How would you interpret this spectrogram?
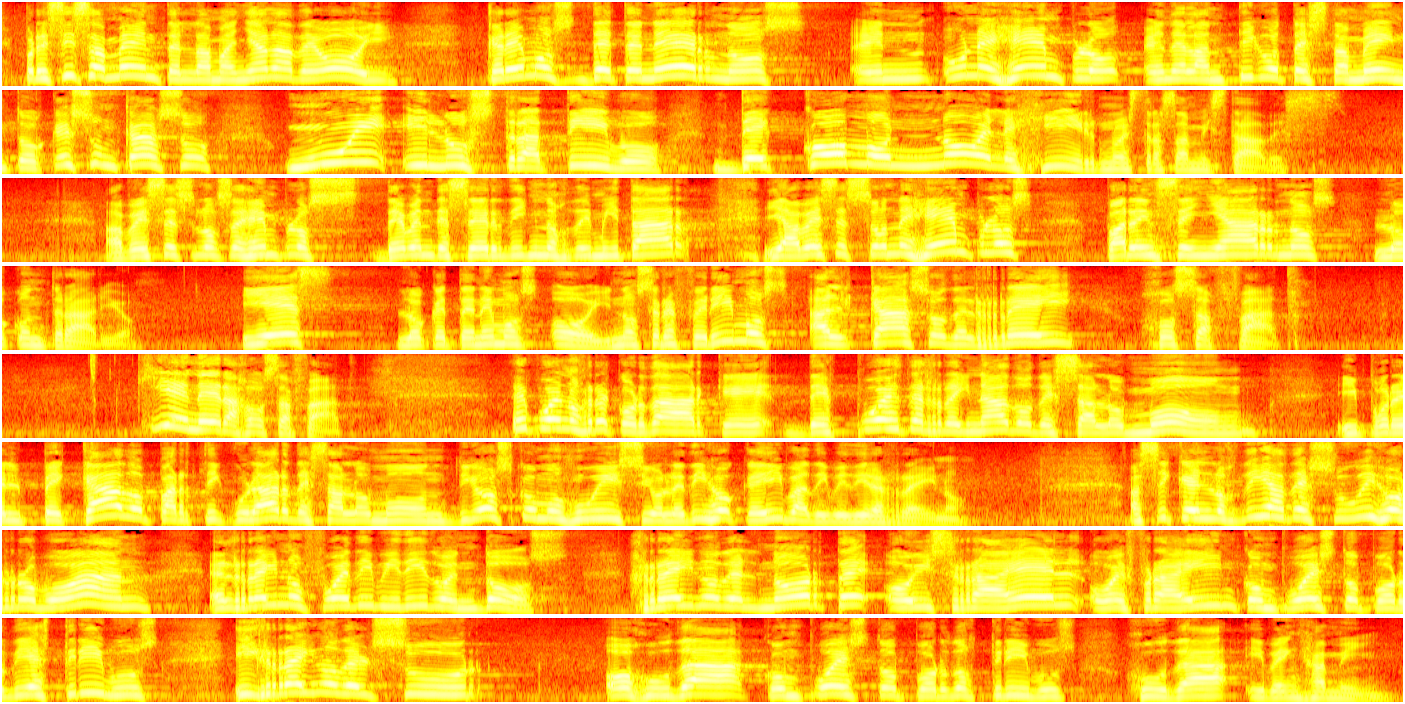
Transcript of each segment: Precisamente en la mañana de hoy queremos detenernos en un ejemplo en el Antiguo Testamento, que es un caso muy ilustrativo de cómo no elegir nuestras amistades. A veces los ejemplos deben de ser dignos de imitar y a veces son ejemplos para enseñarnos lo contrario. Y es lo que tenemos hoy. Nos referimos al caso del rey Josafat. ¿Quién era Josafat? Es bueno recordar que después del reinado de Salomón y por el pecado particular de Salomón, Dios como juicio le dijo que iba a dividir el reino. Así que en los días de su hijo Roboán, el reino fue dividido en dos. Reino del norte o Israel o Efraín compuesto por diez tribus y reino del sur o Judá compuesto por dos tribus, Judá y Benjamín.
